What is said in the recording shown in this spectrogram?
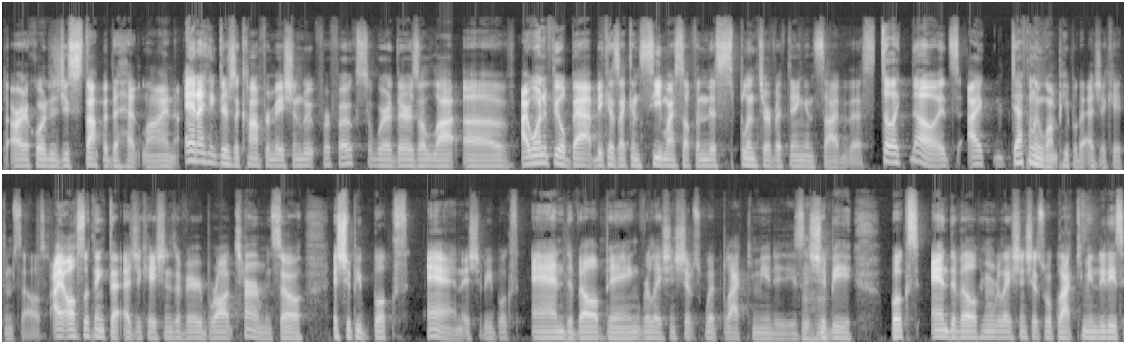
the article or did you stop at the headline? And I think there's a confirmation loop for folks where there's a lot of, I want to feel bad because I can see myself in this splinter of a thing inside of this. So like, no, it's, I definitely want people to educate themselves. I also think that education is a very broad term. And so it should be books and it should be books and developing relationships with black communities. It should be books and developing relationships with black communities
